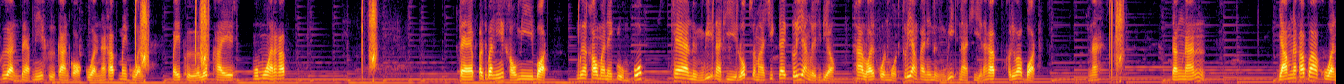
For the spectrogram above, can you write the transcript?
เพื่อนแบบนี้คือการก่อกวนนะครับ ไม่ควรไปเผลอลบใครมั่วๆนะครับ แต่ปัจจุบันนี้เขามีบอทเมื่อเข้ามาในกลุ่มปุ๊บ แค่ 1 วินาทีลบสมาชิกได้เกลี้ยงเลยทีเดียว 500 คนหมดเกลี้ยงภายใน 1 วินาทีนะครับเขาเรียกว่าบอทนะดังนั้น ย้ำนะครับว่าควร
